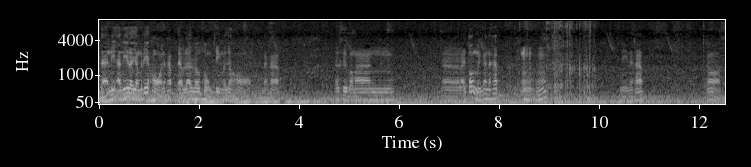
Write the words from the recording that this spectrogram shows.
แต่อันนี้อันนี้เรายังไม่ได้ห่อนะครับ แต่แล้วเราส่งจริงเราจะห่อนะครับ ก็คือประมาณหลายต้นเหมือนกันนะครับ นี่นะครับ ก็ไซ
